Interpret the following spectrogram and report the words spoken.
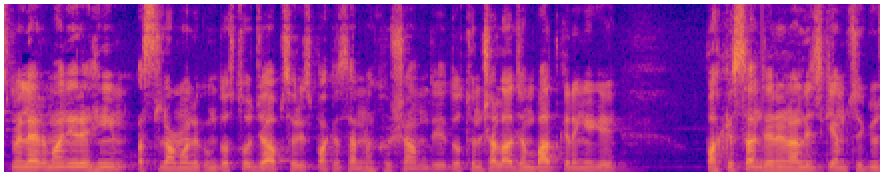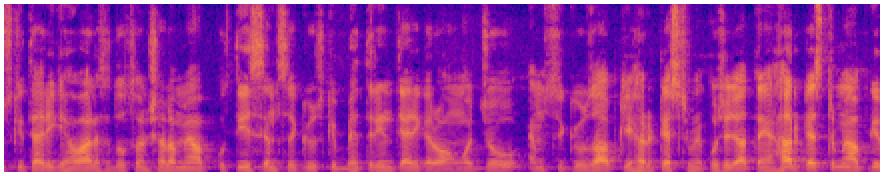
अस्सलाम वालेकुम दोस्तों जाब सर्विस पाकिस्तान में खुश आमदी दोस्तों, इंशाल्लाह आज हम बात करेंगे कि पाकिस्तान जनरल नॉलेज की एमसीक्यूज़ की तैयारी के हवाले से। दोस्तों, इंशाल्लाह मैं आपको तीस एमसीक्यूज़ की बेहतरीन तैयारी करवाऊँगा, जो एमसीक्यूज़ आपकी हर टेस्ट में पूछे जाते हैं। हर टेस्ट में आपके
